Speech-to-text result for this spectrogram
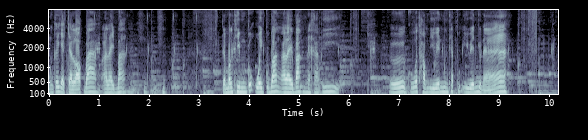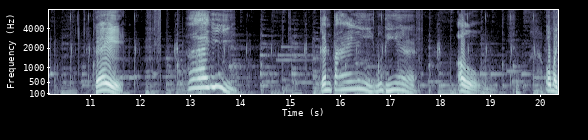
มึงก็อยากจะล็อกบ้างอะไรบ้าง แต่บางทีมึงก็อวยกูบ้างอะไรบ้างนะครับพี่ เออ กูก็ทำอีเวนต์มึงแทบทุกอีเวนต์อยู่นะ เฮ้ย เฮ้ย เกินไปบางทีอะโอ้ โอ้ my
